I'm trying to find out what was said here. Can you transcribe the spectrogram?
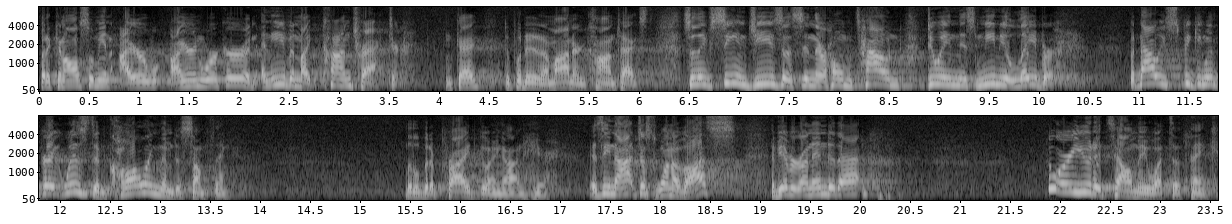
but it can also mean iron worker and, and even like contractor okay, to put it in a modern context. So they've seen Jesus in their hometown doing this menial labor, but now he's speaking with great wisdom, calling them to something. A little bit of pride going on here. Is he not just one of us? Have you ever run into that? Who are you to tell me what to think?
